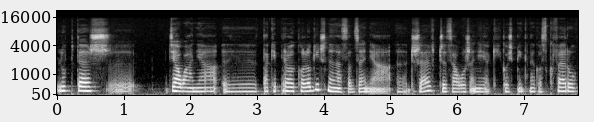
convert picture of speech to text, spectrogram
lub też działania takie proekologiczne nasadzenia drzew, czy założenie jakiegoś pięknego skweru,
